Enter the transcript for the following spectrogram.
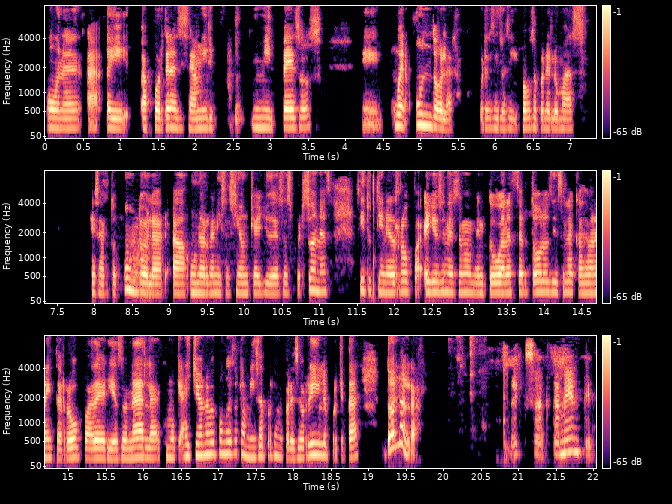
o una, uh, aporten así sea mil, mil pesos, bueno, un dólar, por decirlo así, vamos a ponerlo más exacto, un dólar a una organización que ayude a esas personas. Si tú tienes ropa, ellos en ese momento van a estar todos los días en la casa, van a necesitar ropa, deberías donarla. Como que, ay, yo no me pongo esa camisa porque me parece horrible, porque tal, dónala. Exactamente.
